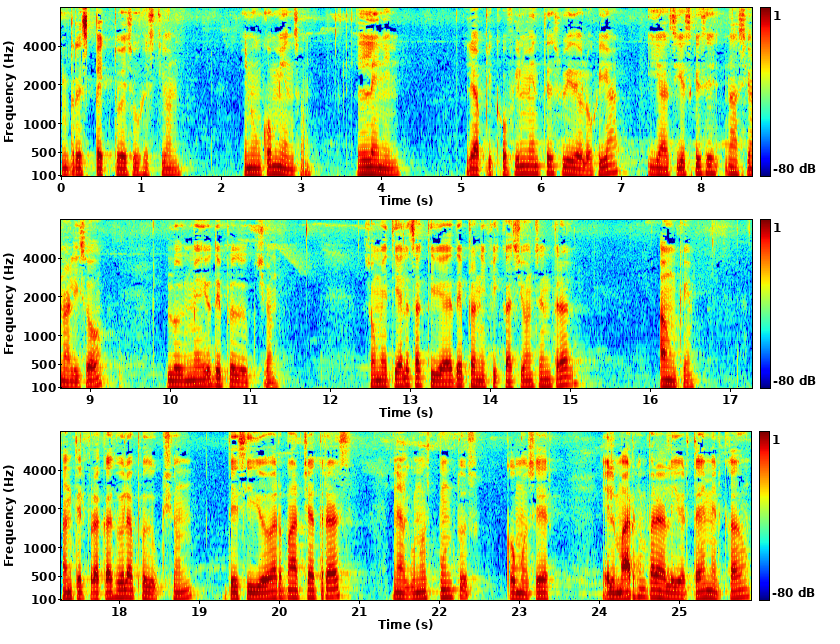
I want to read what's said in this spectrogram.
Respecto de su gestión, en un comienzo, Lenin le aplicó fielmente su ideología y así es que se nacionalizó los medios de producción. Sometía las actividades de planificación central, aunque, ante el fracaso de la producción, decidió dar marcha atrás en algunos puntos como ser el margen para la libertad de mercado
